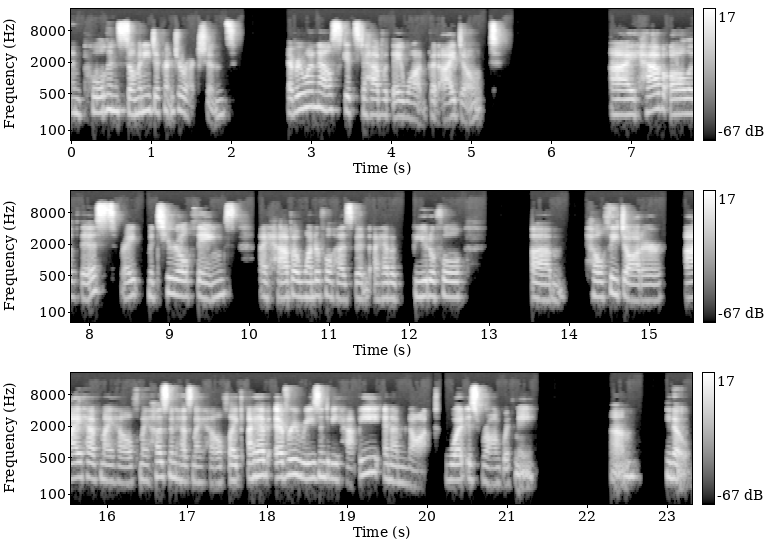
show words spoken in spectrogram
I'm pulled in so many different directions. Everyone else gets to have what they want, but I don't. I have all of this, right? Material things. I have a wonderful husband. I have a beautiful, um, healthy daughter. I have my health. My husband has my health. Like I have every reason to be happy and I'm not. What is wrong with me? Um, you know,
